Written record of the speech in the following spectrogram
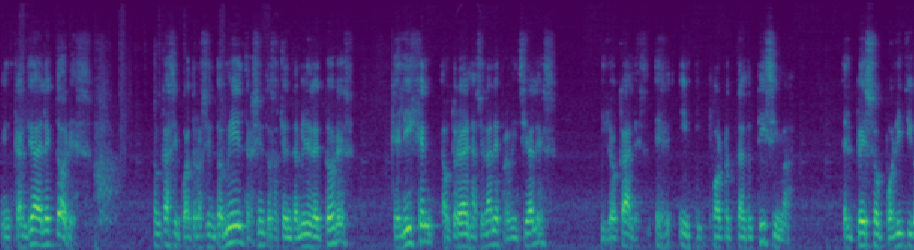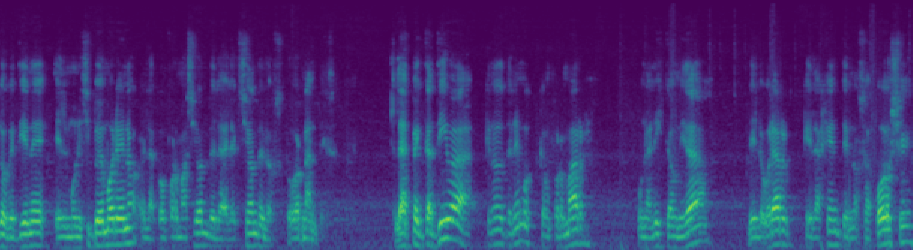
en cantidad de electores. Son casi 400.000, 380.000 electores que eligen autoridades nacionales, provinciales y locales. Es importantísima el peso político que tiene el municipio de Moreno en la conformación de la elección de los gobernantes. La expectativa que no tenemos es conformar una lista de unidad, de lograr que la gente nos apoye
